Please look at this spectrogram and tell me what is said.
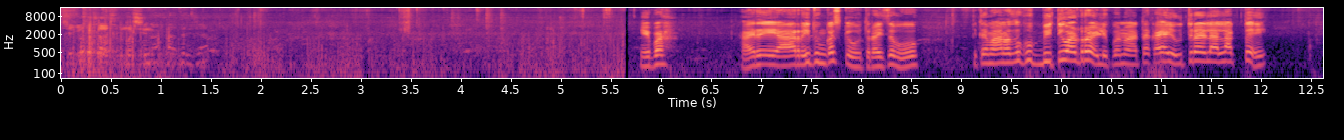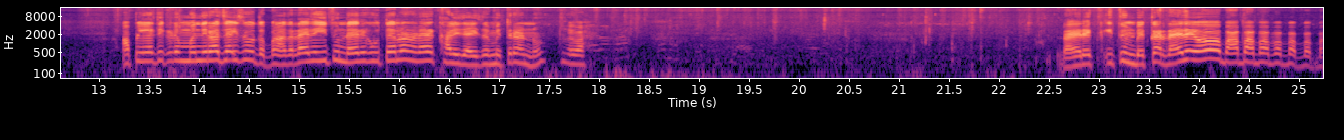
जवळ हे पा अरे यार इथून कसं काय उतरायचं भाऊ तिथे मला तर खूप भीती वाटू राहिली पण आता काय उतरायला लागतंय? आपल्याला तिकडे मंदिरात जायचं होतं पण आता डायरेक्ट इथून डायरेक्ट उतरलं ना डायरेक्ट खाली जायचं मित्रांनो. हे बा डायरेक्ट इथून बेकार डायरेक्ट ओ बाबा बाबा बाबा बाबा.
